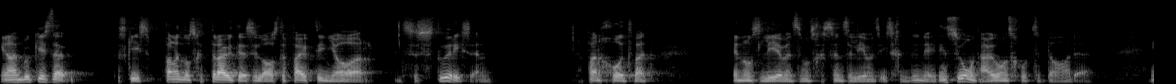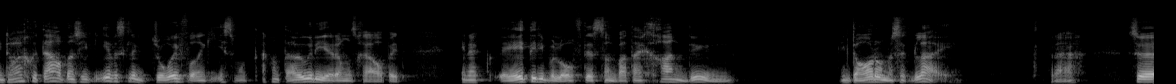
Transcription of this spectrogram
En daai boekie is dat ekskuus, vandat ons getroud is die laaste 15 jaar, dis stories in van God wat in ons lewens en ons gesin se lewens iets gedoen het. En so onthou ons God se dade. En daai goed help dan as jy eweslik joyful dink jy, "Jesus, ek onthou die Here ons gehelp het." En ek het hierdie beloftes van wat hy gaan doen. En daarom is ek bly. Reg? So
